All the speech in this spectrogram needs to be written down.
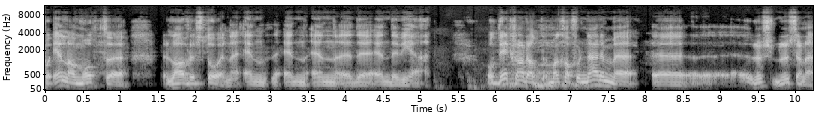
på, en eller annen måte lavere stående enn en, en, en det vi er. Og det er klart at Man kan fornærme eh, russerne,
